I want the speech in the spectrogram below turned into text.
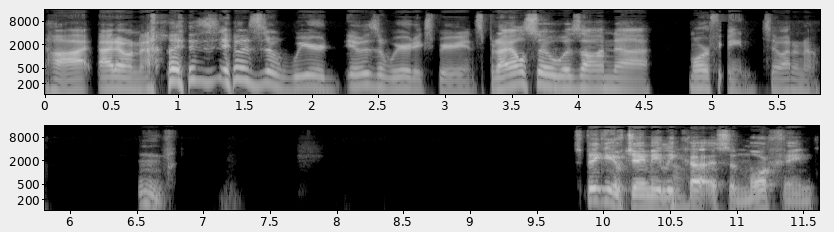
hot. I don't know. It was, it was a weird, it was a weird experience. But I also was on uh morphine, so I don't know. Speaking of Jamie Lee. Curtis and morphine,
